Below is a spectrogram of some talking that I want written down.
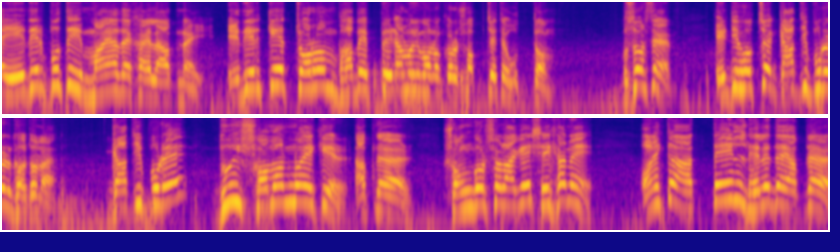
বা এদের প্রতি মায়া দেখায় লাভ নাই। এদেরকে চরম ভাবে পেড়ানোই মনে করো সবচেয়ে উত্তম। বুঝতে পারছেন? এটি হচ্ছে গাজীপুরের ঘটনা। গাজীপুরে দুই সমন্বয়কের আপনার সংঘর্ষ লাগে। সেখানে অনেকটা তেল ঢেলে দেয় আপনার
